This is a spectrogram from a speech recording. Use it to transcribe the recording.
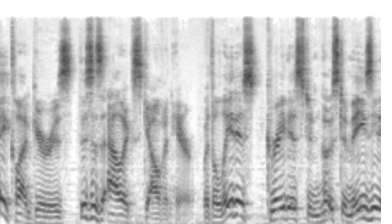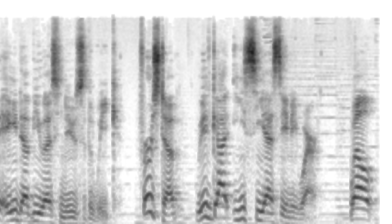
Hey Cloud Gurus, this is Alex Galvin here with the latest, greatest, and most amazing AWS news of the week. First up, we've got ECS Anywhere. Well,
